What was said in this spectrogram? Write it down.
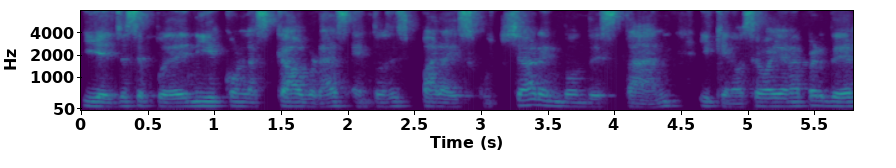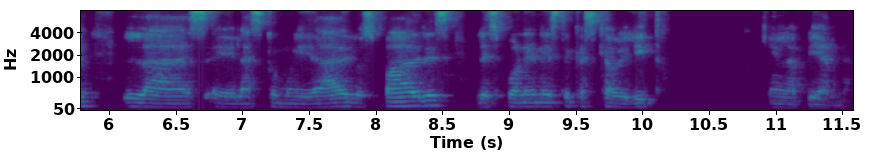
y ellos se pueden ir con las cabras, entonces para escuchar en dónde están y que no se vayan a perder, las, eh, las comunidades, los padres les ponen este cascabelito en la pierna.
